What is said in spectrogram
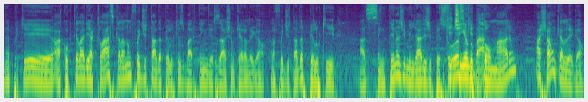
né? Porque a coquetelaria clássica, ela não foi ditada pelo que os bartenders acham que era legal. Ela foi ditada pelo que as centenas de milhares de pessoas que bar. tomaram achavam que era legal.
